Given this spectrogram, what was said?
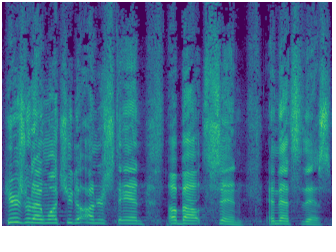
here's what I want you to understand about about sin, and that's this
